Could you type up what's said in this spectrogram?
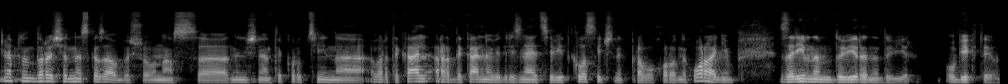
Я б, до речі, не сказав би, що у нас е, нинішня антикорупційна вертикаль радикально відрізняється від класичних правоохоронних органів за рівнем довіри недовіри. Об'єктивно.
